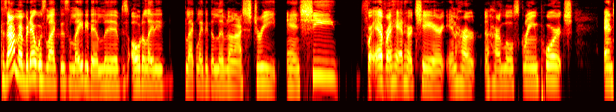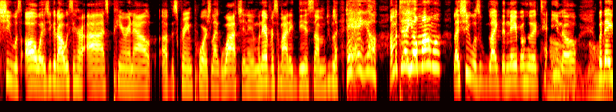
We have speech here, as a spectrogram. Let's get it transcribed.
because I remember there was like this lady that lived, this older lady, black lady that lived on our street, and she forever had her chair in her in her little screen porch. And she was always, you could always see her eyes peering out of the screen porch, like watching. And whenever somebody did something, she'd be like, "Hey, hey, yo, I'm gonna tell your mama." Like she was like the neighborhood, ta- you know. Oh, But they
